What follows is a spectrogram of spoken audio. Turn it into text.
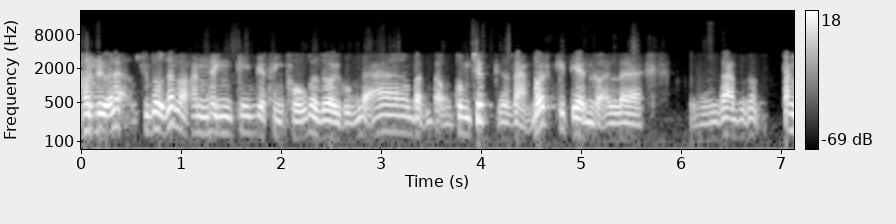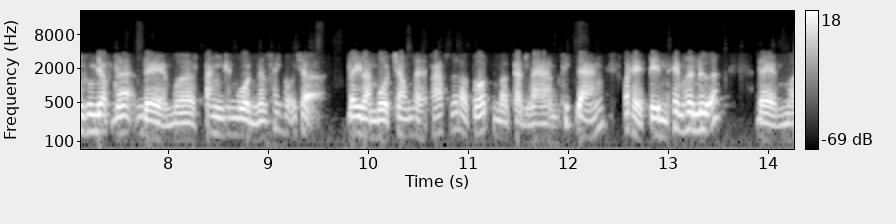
hơn nữa chúng tôi rất là hoan nghênh cái việc thành phố vừa rồi cũng đã vận động công chức giảm bớt cái tiền gọi là tăng thu nhập đó, để mà tăng cái nguồn ngân sách hỗ trợ. Đây là một trong giải pháp rất là tốt mà cần làm, thích đáng, có thể tìm thêm hơn nữa để mà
